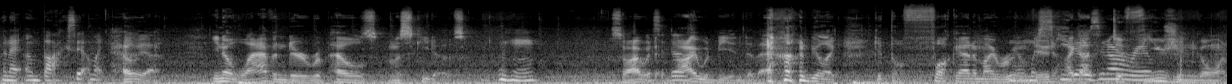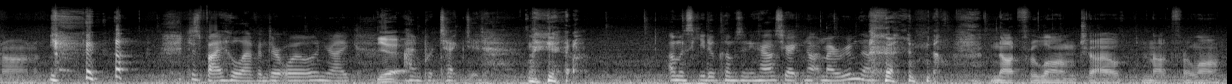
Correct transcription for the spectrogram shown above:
When I unbox it, I'm like, Hell yeah. You know, lavender repels mosquitoes. mm-hmm. So I would, Yes. I would be into that. I would be like, get the fuck out of my room, dude. I got mosquitoes in our room." diffusion going on. Just buy lavender oil and you're like, Yeah. I'm protected. yeah. A mosquito comes in your house, you're like, not in my room though. no, not for long, child. Not for long.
